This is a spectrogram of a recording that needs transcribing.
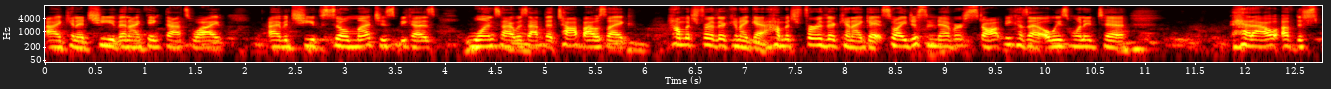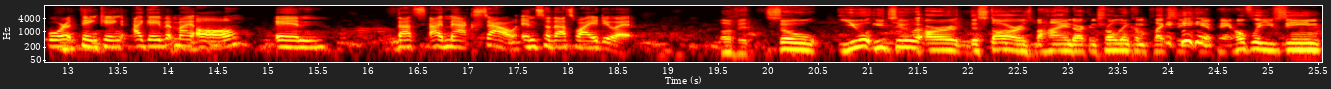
I can achieve. And I think that's why I've achieved so much is because once I was at the top, I was like, how much further can I get? How much further can I get? So I just never stopped because I always wanted to head out of the sport thinking I gave it my all and that's I maxed out. And so that's why I do it. Love it. So you you two are the stars behind our controlling complexity campaign. Hopefully you've seen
